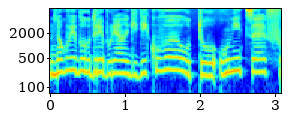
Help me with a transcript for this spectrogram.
Много ви благодаря, Боряна Гидикова от УНИЦЕФ.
